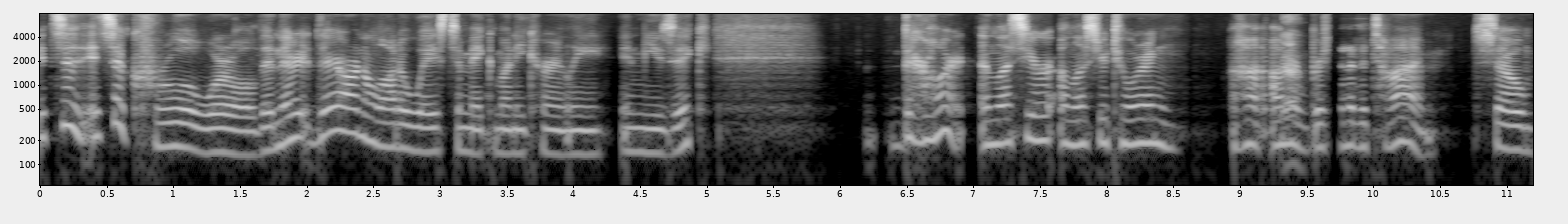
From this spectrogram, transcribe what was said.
it's a it's a cruel world, and there there aren't a lot of ways to make money currently in music. There aren't unless you're unless you're touring hundred percent of the time. So,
